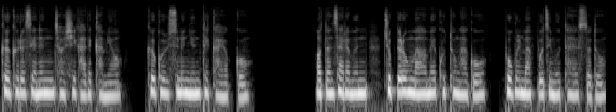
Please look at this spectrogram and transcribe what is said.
그 그릇에는 젖이 가득하며 그 골수는 윤택하였고 어떤 사람은 죽도록 마음에 고통하고 복을 맛보지 못하였어도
